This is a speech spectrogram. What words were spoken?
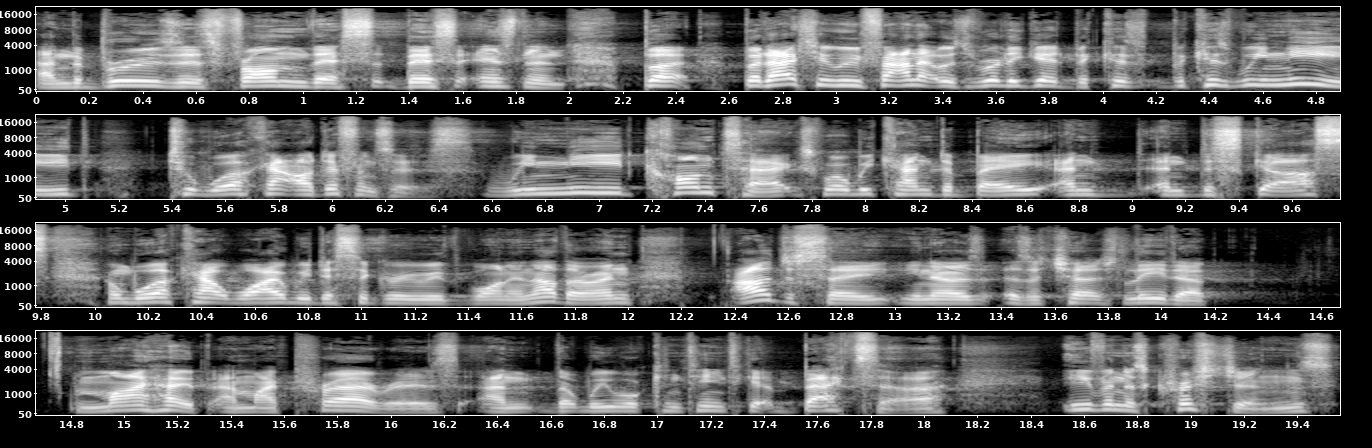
and the bruises from this, this incident. But, but actually we found it was really good because, because we need to work out our differences. We need context where we can debate and, and discuss and work out why we disagree with one another. And I'll just say, you know, as, as a church leader, my hope and my prayer is and that we will continue to get better even as Christians,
